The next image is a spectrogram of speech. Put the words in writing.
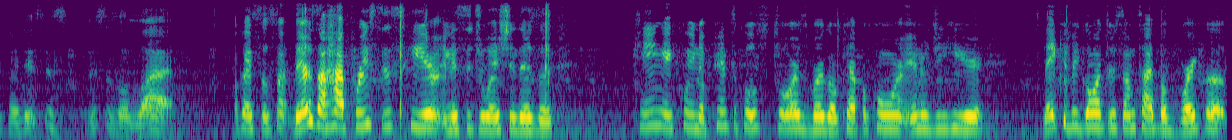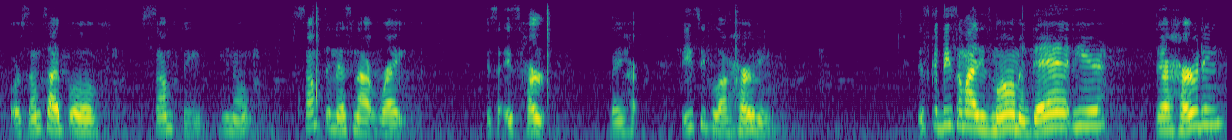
Okay, this is this is a lot. Okay, so some, there's a high priestess here in this situation. There's a king and queen of pentacles, Taurus, Virgo, Capricorn energy here. They could be going through some type of breakup or some type of something, you know, something that's not right. It's it's hurt. They hurt. These people are hurting. This could be somebody's mom and dad here. They're hurting.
